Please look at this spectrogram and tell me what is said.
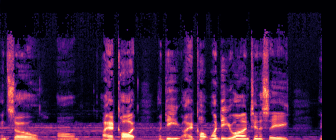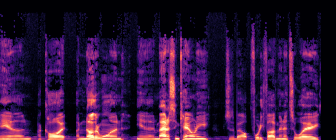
And so um, I had caught a D. I had caught one DUI in Tennessee, and I caught another one in Madison County which is about 45 minutes away.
